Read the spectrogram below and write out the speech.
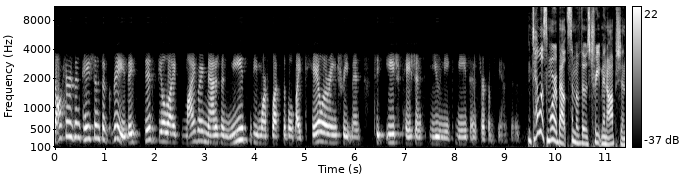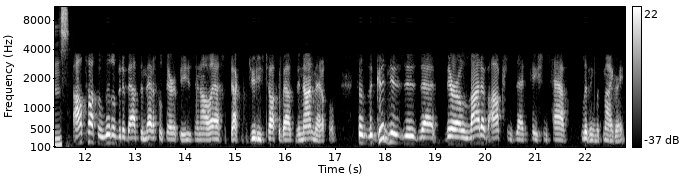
doctors and patients agree. They did feel like migraine management needs to be more flexible by tailoring treatment to each patient's unique needs and circumstances. Tell us more about some of those treatment options. I'll talk a little bit about the medical therapies, and I'll ask Dr. Judy to talk about the non-medical. So the good news is that there are a lot of options that patients have living with migraine.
